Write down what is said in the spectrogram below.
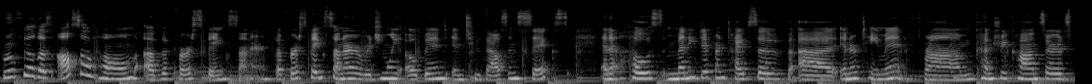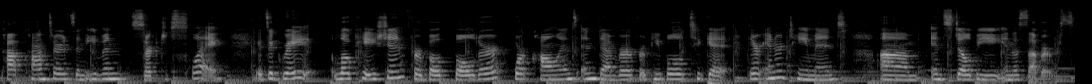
Broomfield is also home of the First Bank Center. The First Bank Center originally opened in 2006 and it hosts many different types of uh, entertainment from country concerts, pop concerts, and even Cirque du Soleil. It's a great location for both Boulder, Fort Collins, and Denver for people to get their entertainment um, and still be in the suburbs.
